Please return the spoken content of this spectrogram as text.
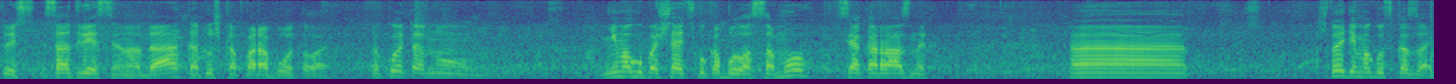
то есть, соответственно, да, катушка поработала. Какой-то, ну, не могу посчитать, сколько было самов, всяко разных. Э, что я тебе могу сказать?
